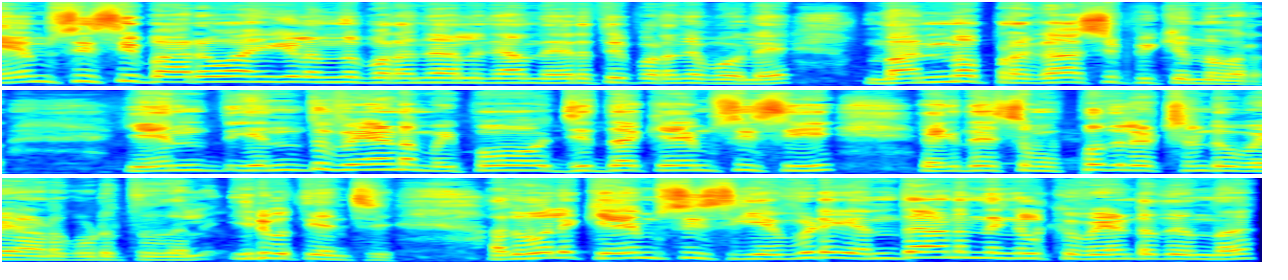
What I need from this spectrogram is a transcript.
കെ എം സി സി ഭാരവാഹികൾ എന്ന് പറഞ്ഞാൽ ഞാൻ നേരത്തെ പറഞ്ഞ പോലെ നന്മ പ്രകാശിപ്പിക്കുന്നവർ. എന്ത് എന്ത് വേണം? ഇപ്പോൾ Jeddah K M C C ഏകദേശം മുപ്പത് ലക്ഷം രൂപയാണ് കൊടുത്തത് ഇരുപത്തിയഞ്ച്. അതുപോലെ കെ എം സി സി എവിടെ എന്താണ് നിങ്ങൾക്ക് വേണ്ടതെന്ന്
